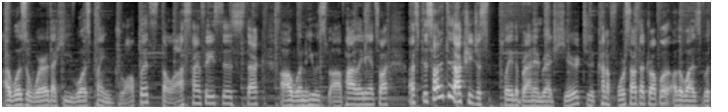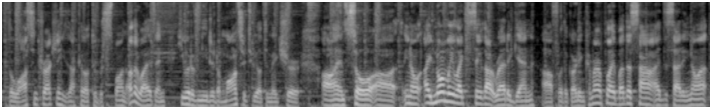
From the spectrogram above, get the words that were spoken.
I was aware that he was playing Droplets the last time I faced this deck uh, when he was uh, piloting it, so I, I've decided to actually just play the Branded Red here to kind of force out that Droplet, otherwise with the loss interaction, he's not going to to respond otherwise, and he would have needed a monster to be able to make sure. Uh, and so, uh, you know, I normally like to save that red again uh, for the Guardian Chimera play, but this time I decided, you know what,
